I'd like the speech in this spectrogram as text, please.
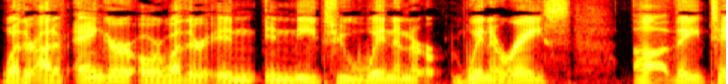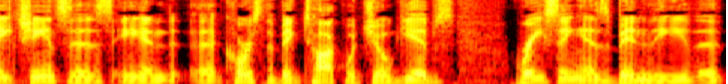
whether out of anger or whether in in need to win an, win a race. Uh, they take chances, and uh, of course, the big talk with Joe Gibbs Racing has been the the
